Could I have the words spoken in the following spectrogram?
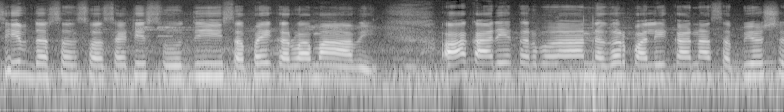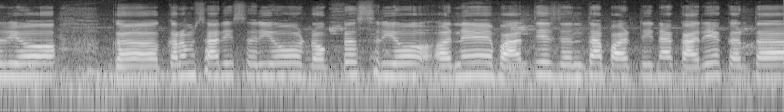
શિવ દર્શન સોસાયટી સુધી સફાઈ કરવામાં આવી. આ કાર્યક્રમમાં નગરપાલિકાના સભ્યશ્રીઓ કર્મચારીશ્રીઓ, ડૉક્ટરશ્રીઓ અને ભારતીય જનતા પાર્ટીના કાર્યકર્તા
